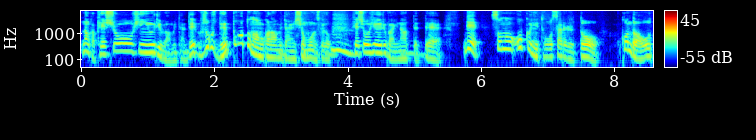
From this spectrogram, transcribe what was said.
なんか化粧品売り場みたいなでそれこそデパートなのかなみたいに一瞬思うんですけど、化粧品売り場になっててでその奥に通されると今度はお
